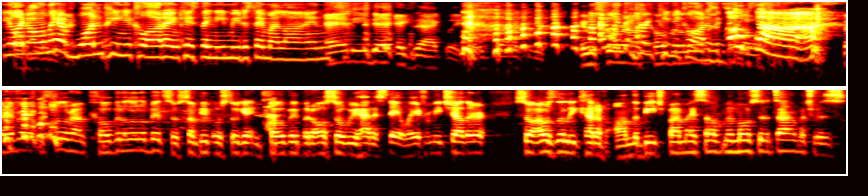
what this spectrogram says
you're like I only have one pina colada in case they need me to say my lines. any day, exactly, exactly. It was I still don't like to around COVID pina a little coladas bit, so- but everyone was still around COVID a little bit, so some people were still getting COVID, but also we had to stay away from each other. So I was literally kind of on the beach by myself most of the time, which was.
